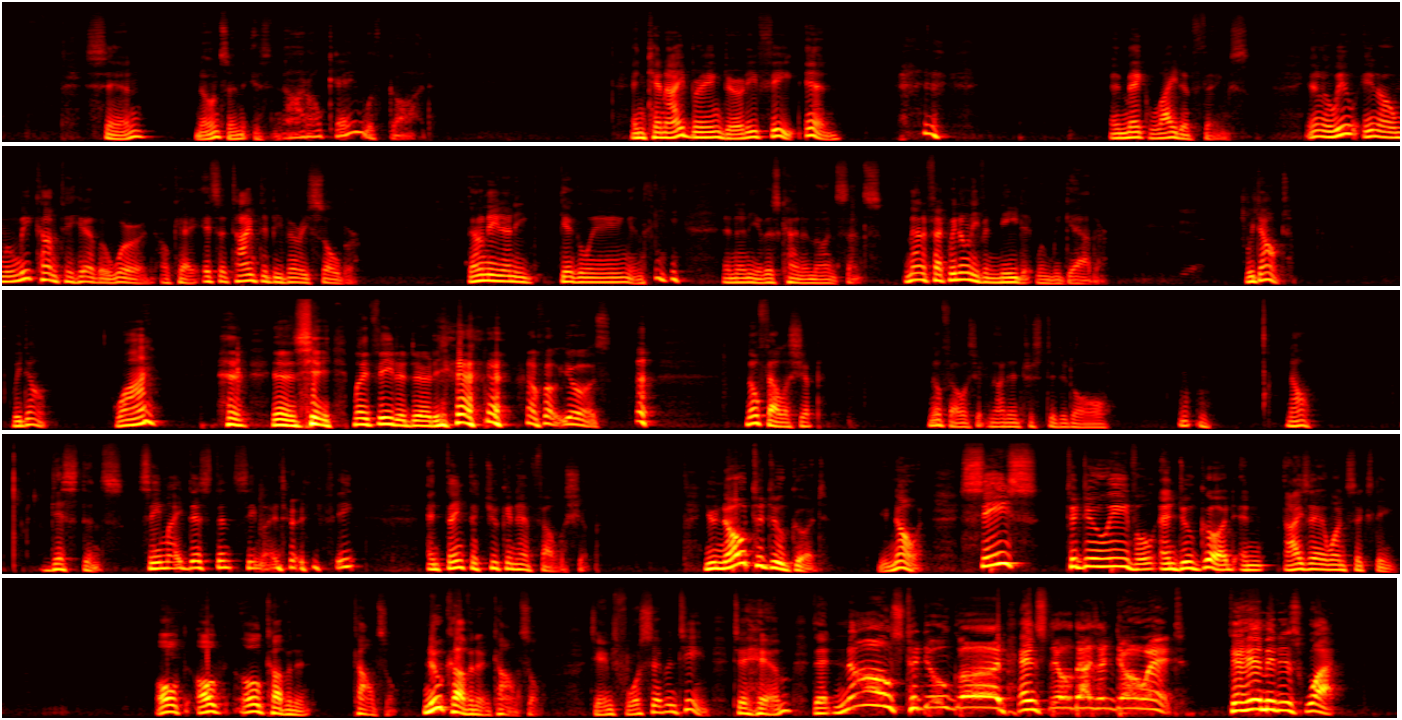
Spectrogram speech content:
Sin, known sin, is not okay with God. And can I bring dirty feet in and make light of things? You know, we, you know, when we come to hear the word, okay, it's a time to be very sober. Don't need any giggling and, and any of this kind of nonsense. Matter of fact, we don't even need it when we gather. We don't. We don't. Why? yeah, see, my feet are dirty. How about yours? no fellowship. No fellowship. Not interested at all. Mm-mm. No distance. See my distance? See my dirty feet? And think that you can have fellowship. You know to do good. You know it. Cease to do evil and do good in Isaiah 116. Old, old, old covenant counsel. New covenant counsel. James 4:17. To him that knows to do good and still doesn't do it. To him it is what?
